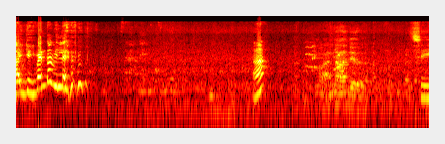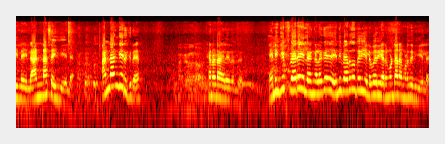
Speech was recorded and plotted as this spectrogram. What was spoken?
ஐயோ இவன் தான் வில்ல ஆ? அண்ணா சீல அண்ணா செய்யல. அண்ணா அங்கே இருக்கிறார்? கனடாவில் இருந்து. இனி கிஃப்ட் வேற இல்லை எங்களுக்கு இனி வேற எதுவும் தெரியல. வேறு யாரும் கொண்டாடுறாங்களோ தெரியல.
